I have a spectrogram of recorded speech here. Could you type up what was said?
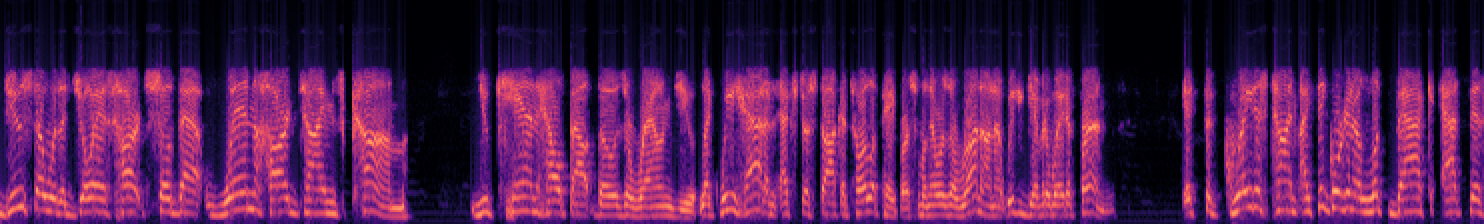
do so with a joyous heart, so that when hard times come, you can help out those around you. Like we had an extra stock of toilet paper, so when there was a run on it, we could give it away to friends it's the greatest time. I think we're going to look back at this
